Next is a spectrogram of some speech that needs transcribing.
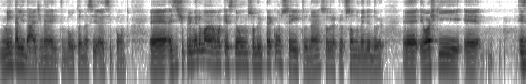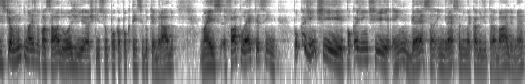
mentalidade, né, voltando a esse, a esse ponto. É, existe primeiro uma, uma questão sobre preconceito, né, sobre a profissão do vendedor. É, eu acho que é, existia muito mais no passado, hoje acho que isso pouco a pouco tem sido quebrado, mas fato é que assim pouca gente pouca gente ingressa ingressa no mercado de trabalho, né?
